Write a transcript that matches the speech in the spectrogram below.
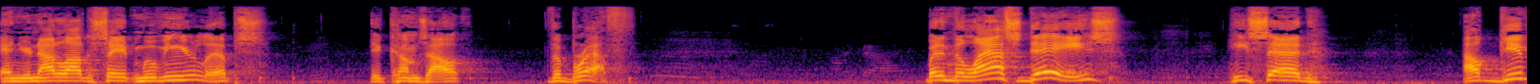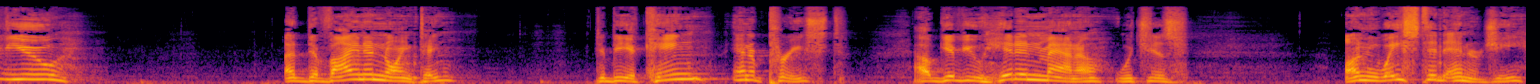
and you're not allowed to say it moving your lips, it comes out the breath. But in the last days, he said, I'll give you a divine anointing to be a king and a priest. I'll give you hidden manna, which is unwasted energy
